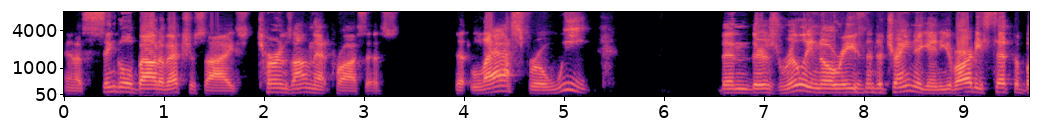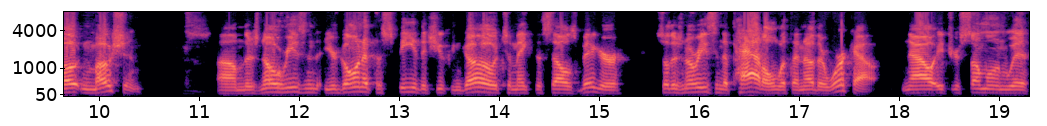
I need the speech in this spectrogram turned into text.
and a single bout of exercise turns on that process that lasts for a week, then there's really no reason to train again. You've already set the boat in motion. Um, there's no reason you're going at the speed that you can go to make the cells bigger. So there's no reason to paddle with another workout. Now, if you're someone with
